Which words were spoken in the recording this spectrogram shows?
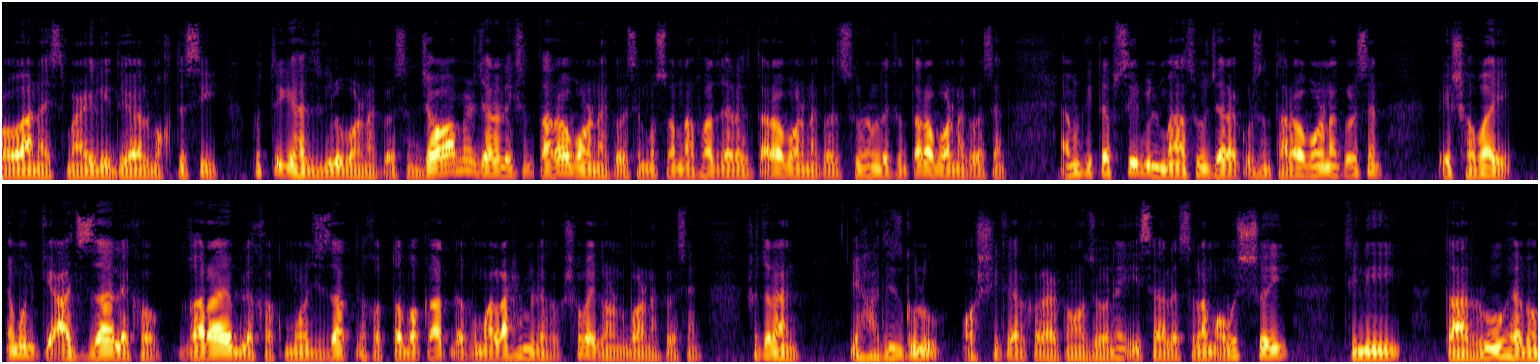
রওয়ানা ইসমাইলি দয়াল, মখতেসি প্রত্যেকে হাদিসগুলো বর্ণনা করেছেন। জওয়ামের যারা লিখছেন, তারাও বর্ণনা করেছেন। মোসান্নাফাত যারা লিখছেন, তারাও বর্ণনা করেছেন। সুনান লিখছেন, তারাও বর্ণনা করেছেন। এমনকি তফসির বিল মাসুদ যারা করেছেন, তারাও বর্ণনা করেছেন। এই সবাই, এমনকি আজজা লেখক, গারায়েব লেখক মরজিজাত লেখক, তবাকাত লেখক, মালাহিম লেখক, সবাই বর্ণনা করেছেন। সুতরাং এই হাদিসগুলো অস্বীকার করার কোনো জোর নেই। ঈসা আলাহিসাল্লাম অবশ্যই তিনি তার রুহ এবং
